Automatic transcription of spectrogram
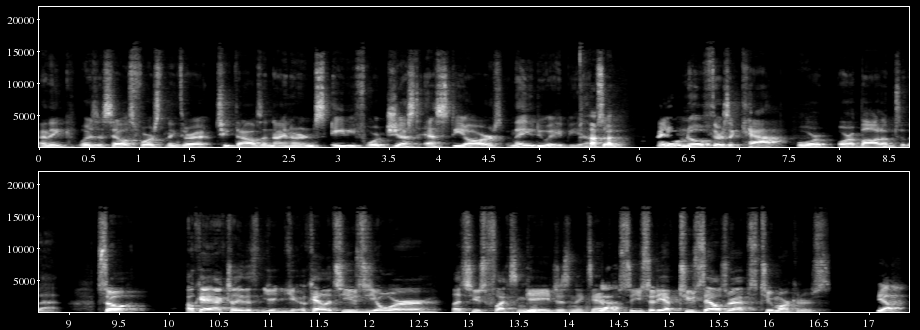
I think what is it? Salesforce. I think they're at two thousand nine hundred eighty-four just SDRs, and they do ABM. So I don't know if there's a cap or or a bottom to that. So okay, actually, this you, you, okay. Let's use your let's use Flex Engage mm-hmm. as an example. Yeah. So you said you have two sales reps, two marketers. Yep.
